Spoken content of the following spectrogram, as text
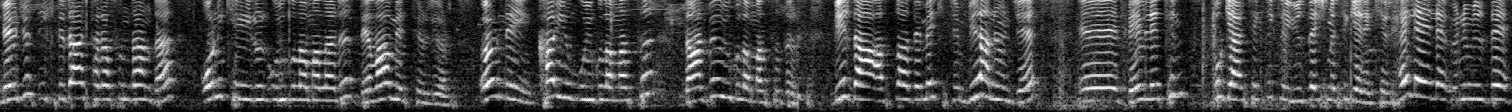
mevcut iktidar tarafından da 12 Eylül uygulamaları devam ettiriliyor. Örneğin kayyum uygulaması darbe uygulamasıdır. Bir daha asla demek için bir an önce e, devletin bu gerçeklikle yüzleşmesi gerekir. Hele hele önümüzde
